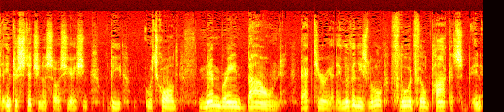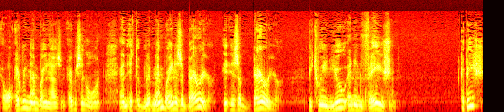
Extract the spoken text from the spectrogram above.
the interstitium association, the what's called membrane bound bacteria. They live in these little fluid-filled pockets. In all, every membrane has them, every single one. And it, the membrane is a barrier. It is a barrier between you and invasion. Capiche?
